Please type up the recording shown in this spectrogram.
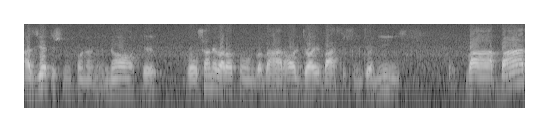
اذیتش می‌کنن اینا که روشن براتون و به هر حال جای بحثش اینجا نیست. و بعد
